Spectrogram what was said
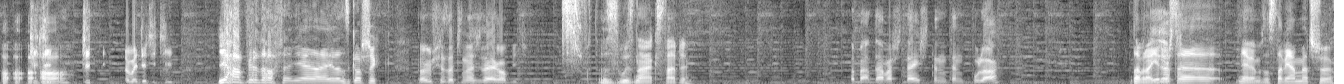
O, o, o, o. To będzie cici. Ja pierdolę, nie, jeden z gorszych. To już się zaczyna źle robić. To jest zły znak, stary. Dobra, dawasz, dajesz ten, ten pula Dobra, i Jest- resztę, nie wiem, zostawiamy, czy...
